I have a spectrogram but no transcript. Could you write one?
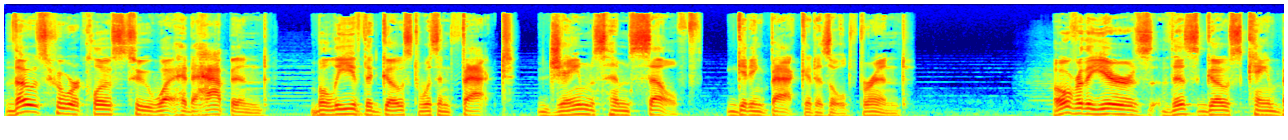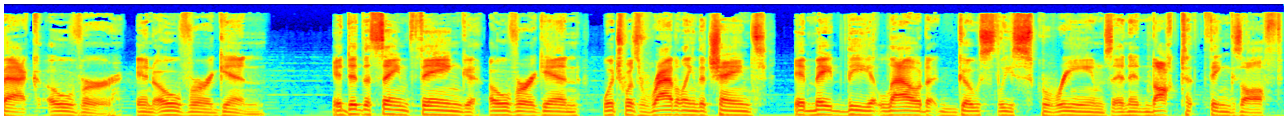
Those who were close to what had happened believed the ghost was, in fact, James himself getting back at his old friend. Over the years, this ghost came back over and over again it did the same thing over again, which was rattling the chains. It made the loud, ghostly screams and it knocked things off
